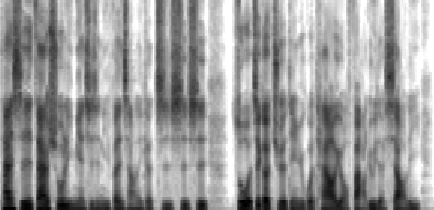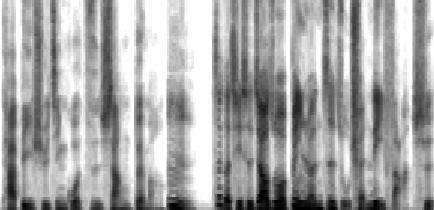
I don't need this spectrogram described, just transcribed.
但是在书里面，其实你分享了一个知识，是做这个决定，如果他要有法律的效力，他必须经过咨商，对吗？嗯。这个其实叫做病人自主权利法，是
